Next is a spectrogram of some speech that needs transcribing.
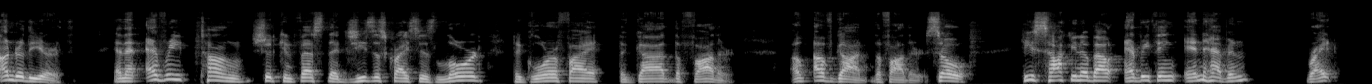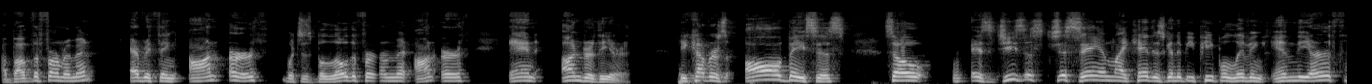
under the earth, and that every tongue should confess that Jesus Christ is Lord to glorify the God the Father, of, of God the Father. So he's talking about everything in heaven, right? Above the firmament, everything on earth, which is below the firmament on earth, and under the earth. He covers all bases. So is Jesus just saying, like, hey, there's going to be people living in the earth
